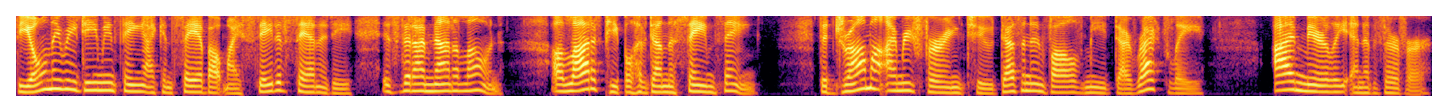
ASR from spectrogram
The only redeeming thing I can say about my state of sanity is that I'm not alone. A lot of people have done the same thing. The drama I'm referring to doesn't involve me directly. I'm merely an observer,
